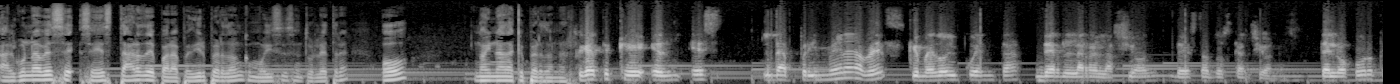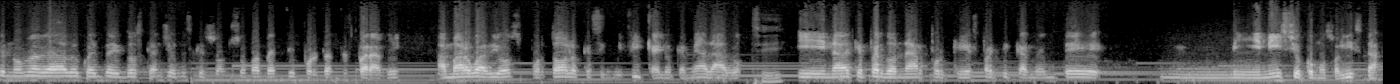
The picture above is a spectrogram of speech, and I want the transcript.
¿Alguna vez se, se es tarde para pedir perdón, como dices en tu letra, o no hay nada que perdonar? Fíjate que el- es la primera vez que me doy cuenta de la relación de estas dos canciones. Te lo juro que no me había dado cuenta de dos canciones que son sumamente importantes para mí. Amargo a Dios por todo lo que significa y lo que me ha dado. Sí, y nada que perdonar porque es prácticamente mm, mi inicio como solista,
